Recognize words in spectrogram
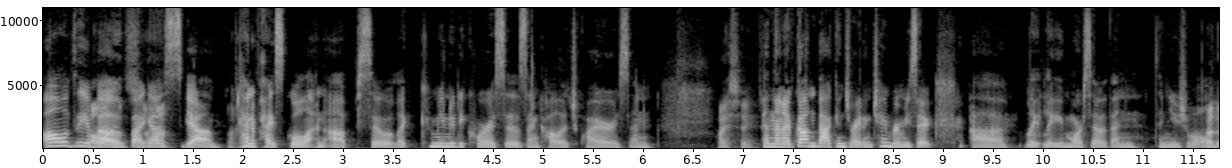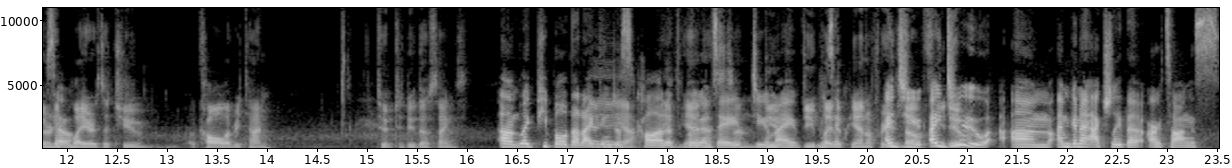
All of the All above, I uh-huh. guess. Yeah, Uh-huh. kind of high school and up. So like community choruses and college choirs, and I see. and then I've gotten back into writing chamber music uh, lately, more so than than usual. Are there any players that you call every time to to do those things? um, like people that I can yeah, just yeah. call out Yeah, of the blue and say, and "Do, you, my Do you play music." the piano for yourself?" I do. I You do. Um, I'm gonna actually the art songs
